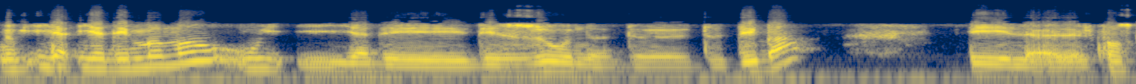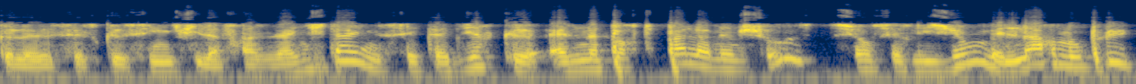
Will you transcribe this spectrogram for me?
Donc il y a, il y a des moments où il y a des, des zones de, de débat Et je pense que c'est ce que signifie la phrase d'Einstein, c'est-à-dire qu'elle n'apporte pas la même chose, science et religion, mais l'art non plus.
